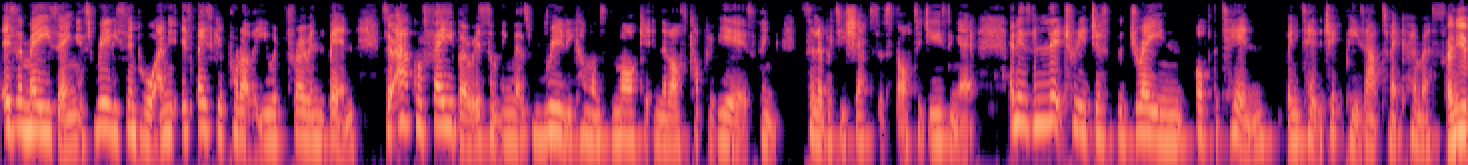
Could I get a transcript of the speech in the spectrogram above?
It's amazing. It's really simple, and it's basically a product that you would throw in the bin. So Aquafaba is something that's really come onto the market in the last couple of years. I think celebrity chefs have started using it, and it's literally just the drain of the tin when you take the chickpeas out to make hummus. And you,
